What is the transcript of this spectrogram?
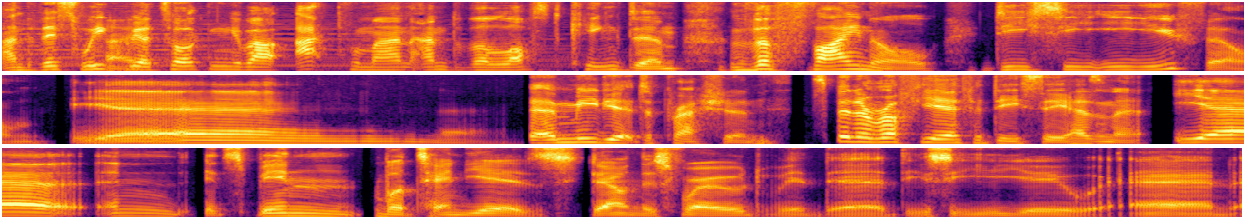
And this week Hi. we are talking about Aquaman and the Lost Kingdom, the final DCEU film. Yeah. Immediate depression. It's been a rough year for DC, hasn't it? Yeah, and it's been well 10 years down this road with uh, DCEU and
